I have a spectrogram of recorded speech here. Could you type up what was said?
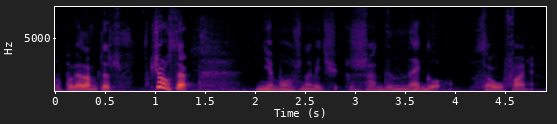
Odpowiadam też w książce. Nie można mieć żadnego zaufania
